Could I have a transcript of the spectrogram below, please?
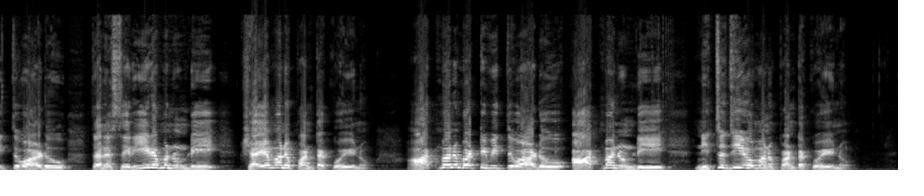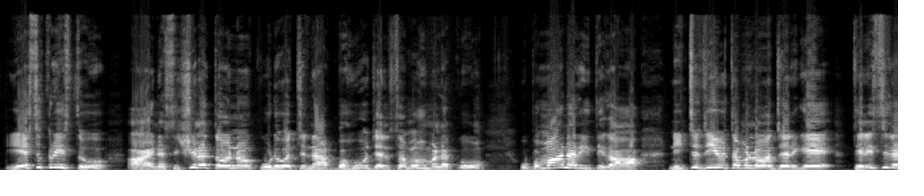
విత్తువాడు తన శరీరము నుండి క్షయమను పంట కోయెను ఆత్మను బట్టి విత్తువాడు ఆత్మ నుండి నిత్యజీవమును పంట కోయెను యేసుక్రీస్తు ఆయన శిష్యులతోనూ కూడి వచ్చిన బహు జనసమూహములకు ఉపమాన రీతిగా నిత్య జీవితంలో జరిగే తెలిసిన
